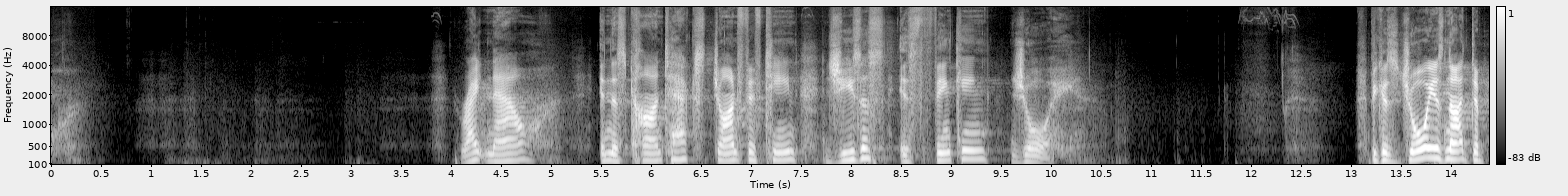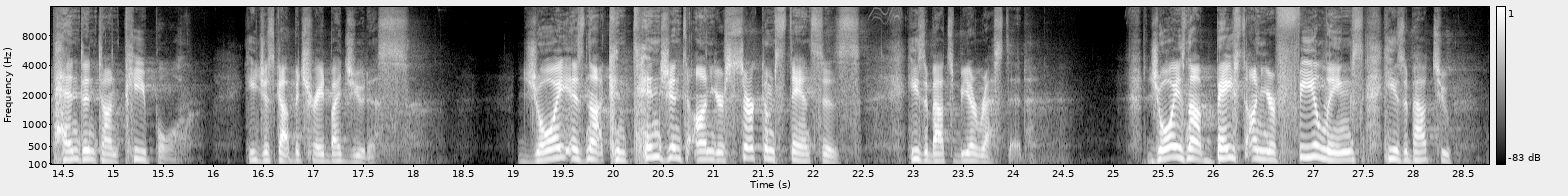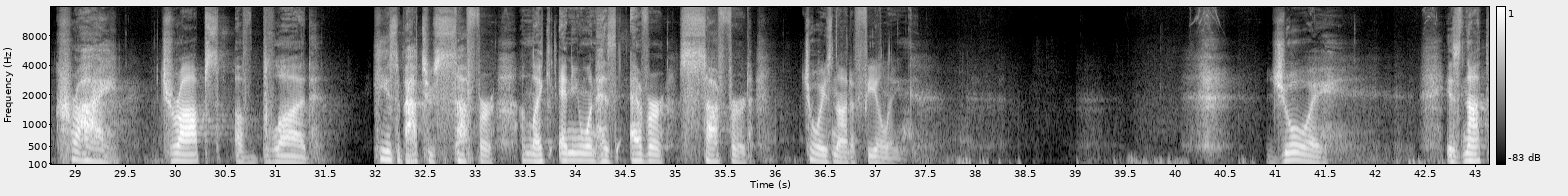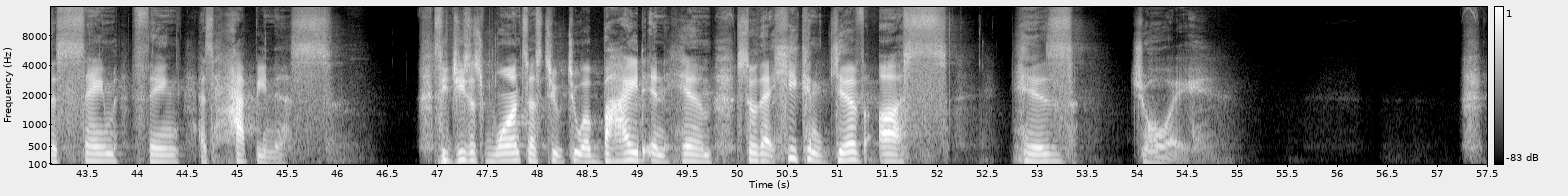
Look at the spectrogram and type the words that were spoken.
Right now, in this context, John 15, Jesus is thinking joy. Because joy is not dependent on people. He just got betrayed by Judas. Joy is not contingent on your circumstances. He's about to be arrested. Joy is not based on your feelings. He is about to cry drops of blood. He is about to suffer unlike anyone has ever suffered. Joy is not a feeling. Joy is not the same thing as happiness. See, Jesus wants us to, to abide in him so that he can give us his joy.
